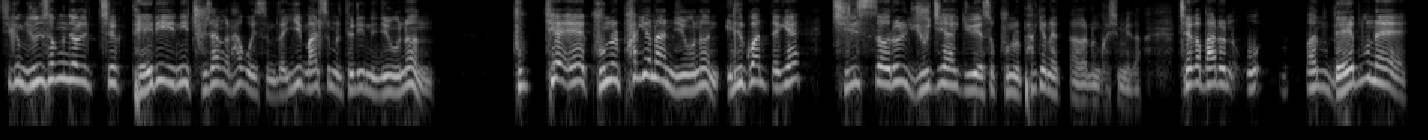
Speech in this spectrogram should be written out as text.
지금 윤석열 측 대리인이 주장을 하고 있습니다. 이 말씀을 드리는 이유는 국회에 군을 파견한 이유는 일관되게 질서를 유지하기 위해서 군을 파견했다는 것입니다. 제가 말은 네 분의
